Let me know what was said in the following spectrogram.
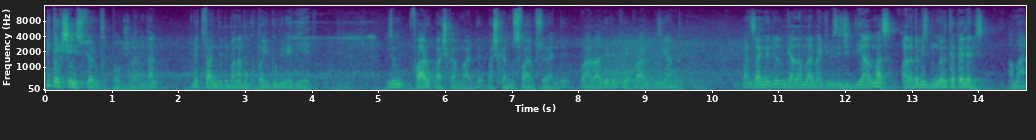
Bir tek şey istiyorum futbolcularımdan. Lütfen dedi bana bu kupayı bugün hediye edin. Bizim Faruk Başkan vardı. Başkanımız Faruk Sürendi. Faruk'a dedim ki Faruk biz yandık. Ben zannediyordum ki adamlar belki bizi ciddiye almaz. Arada biz bunları tepeleriz. Ama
